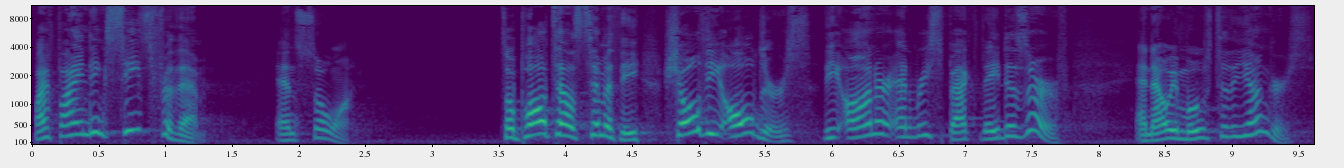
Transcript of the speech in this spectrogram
by finding seats for them, and so on. So Paul tells Timothy, show the elders the honor and respect they deserve. And now he moves to the youngers.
